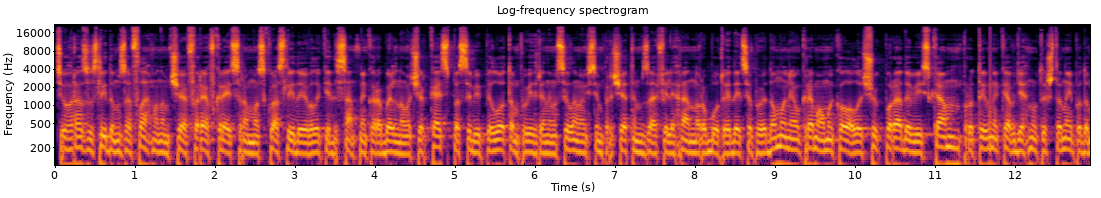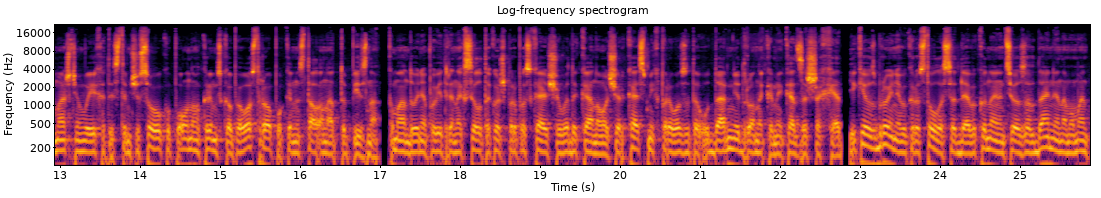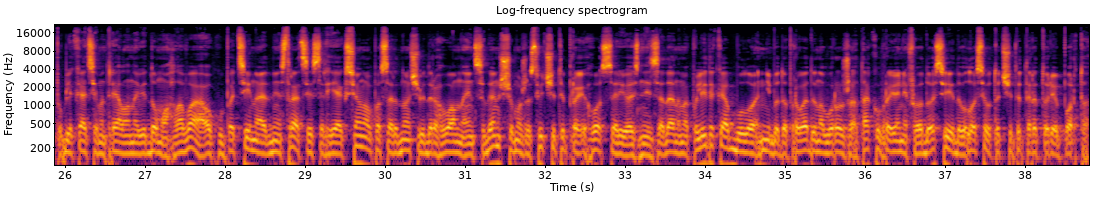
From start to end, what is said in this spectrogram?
Цього разу слідом за флагманом ЧФРФ крейсером Москва слідує великий десантний корабель Новочеркась. Спасибі пілотам, повітряним силам і всім причетним за філігранну роботу. Йдеться повідомлення. Окремо Микола Лощук порадив військам противника вдягнути штани по домашнім виїхати з тимчасово окупованого Кримського півострова, поки не стало надто пізно. Командування повітряних сил також припускає, що ВДК Новочеркась міг перевозити ударні дрони камікадзе шахет. Яке озброєння використовувалося для виконання цього завдання на момент публікації матеріалу невідомо. Глава окупаційної адміністрації Сергій Аксьонов посеред ночі відреагував на інцидент, що може свідчити про його серйозність. За даними політика, було нібито проведено ворожу атаку в районі Феодосії. і Довелося оточити територію порту.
